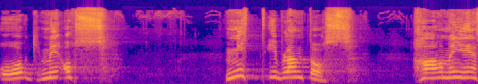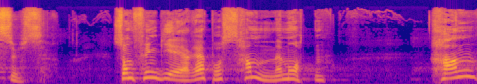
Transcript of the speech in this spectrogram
òg med oss. Midt iblant oss har vi Jesus, som fungerer på samme måten. Han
